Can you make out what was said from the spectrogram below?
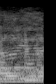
I am.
